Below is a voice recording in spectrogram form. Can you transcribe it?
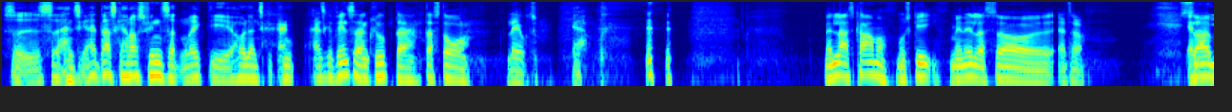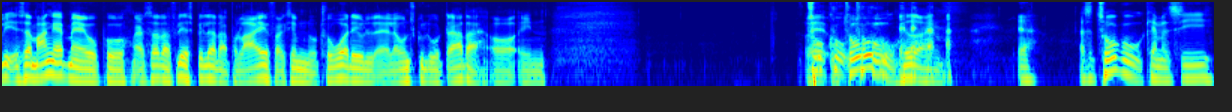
Så, så han skal, der skal han også finde sig den rigtige hollandske klub. Han, han skal finde sig en klub, der, der står lavt. Ja. Men Lars Kramer, måske. Men ellers så, øh, altså... Så, er vi, så mange af dem er jo på... Altså, så er der flere spillere, der er på leje. For eksempel Notora, det er jo, eller undskyld, Odata, og en... Toko, Toko hedder han. ja. Altså Togo, kan man sige,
